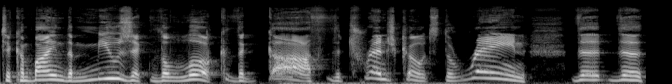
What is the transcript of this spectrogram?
to combine the music, the look, the goth, the trench coats, the rain, the the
